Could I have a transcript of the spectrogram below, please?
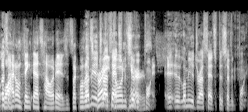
Listen, well, I don't think that's how it is. It's like, well, that's let me address great. that no specific point. Uh, let me address that specific point.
